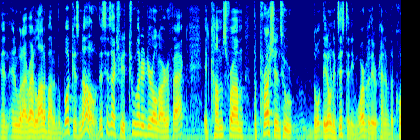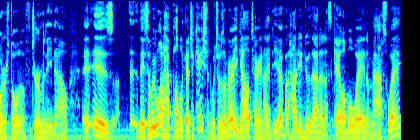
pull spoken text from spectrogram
And, and what I write a lot about in the book is no, this is actually a 200 year old artifact. It comes from the Prussians who don't, they don't exist anymore, but they were kind of the cornerstone of Germany now, is uh, they said we want to have public education, which was a very egalitarian idea, but how do you do that in a scalable way, in a mass way?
